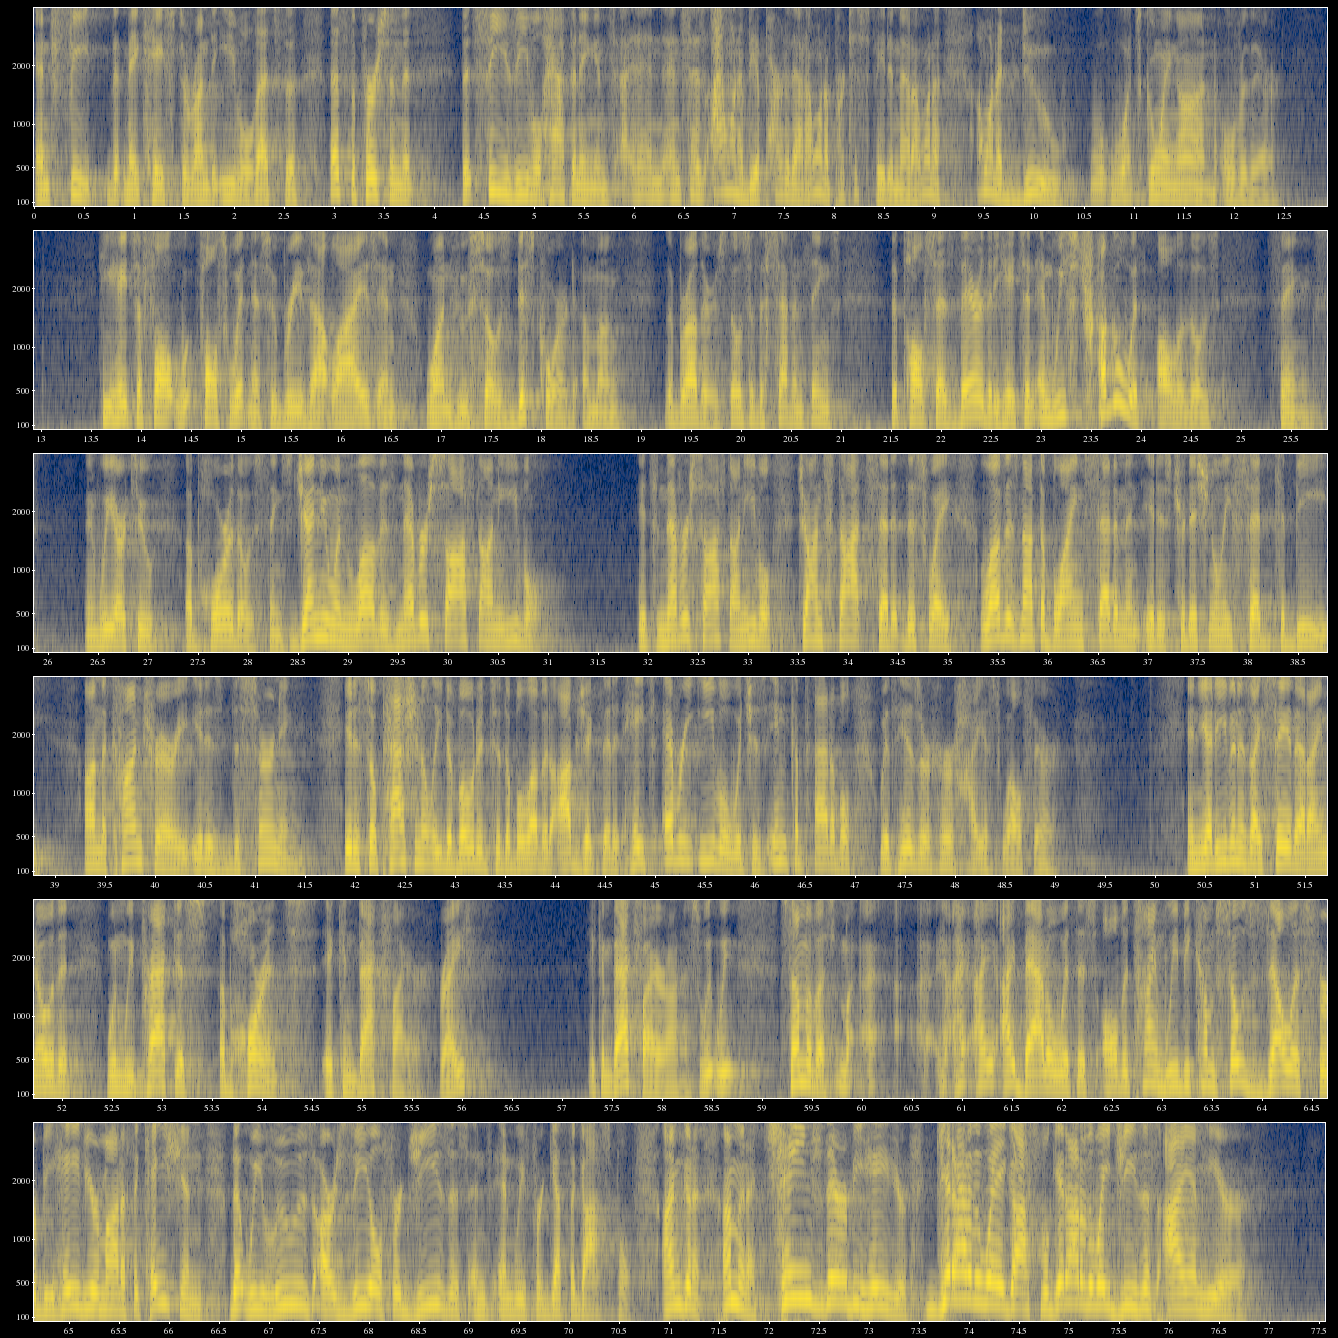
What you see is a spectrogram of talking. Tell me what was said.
and feet that make haste to run to evil. That's the, that's the person that that sees evil happening and, and, and says, I want to be a part of that. I want to participate in that. I want to, I want to do w- what's going on over there. He hates a false witness who breathes out lies and one who sows discord among the brothers. Those are the seven things that Paul says there that he hates. And, and we struggle with all of those things. And we are to abhor those things. Genuine love is never soft on evil. It's never soft on evil. John Stott said it this way Love is not the blind sediment it is traditionally said to be. On the contrary, it is discerning. It is so passionately devoted to the beloved object that it hates every evil which is incompatible with his or her highest welfare. And yet, even as I say that, I know that when we practice abhorrence, it can backfire, right? It can backfire on us. We, we some of us, I, I, I, battle with this all the time. We become so zealous for behavior modification that we lose our zeal for Jesus and, and we forget the gospel. I'm going to I'm going to change their behavior. Get out of the way, gospel. Get out of the way, Jesus. I am here.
